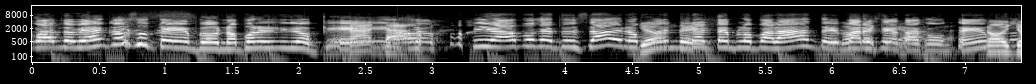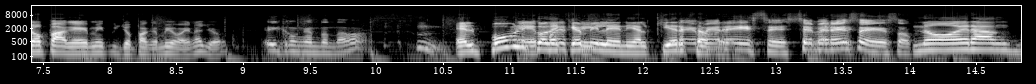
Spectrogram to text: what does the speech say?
Cuando viajan con su templo, no ponen ni lo que Nada. Ni porque tú sabes, no Yo pueden tirar el templo para adelante. No Parece que está con un templo. No, yo pagué mi, yo pagué mi vaina yo. ¿Y con quién tú andabas? El público Eh, de pues qué sí. millennial quiere Se saber. merece, se merece eso. No eran.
